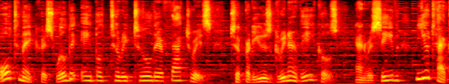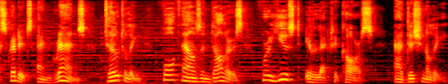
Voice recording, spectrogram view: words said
automakers will be able to retool their factories to produce greener vehicles and receive new tax credits and grants totaling $4,000 for used electric cars. Additionally,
